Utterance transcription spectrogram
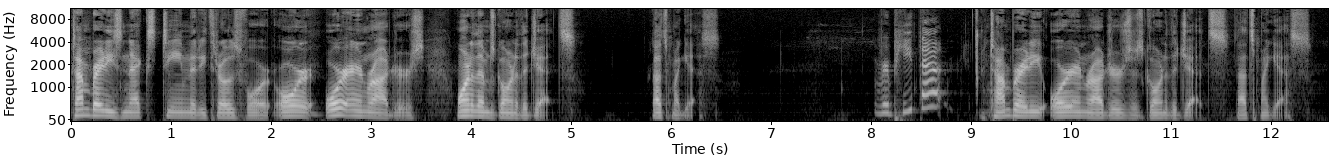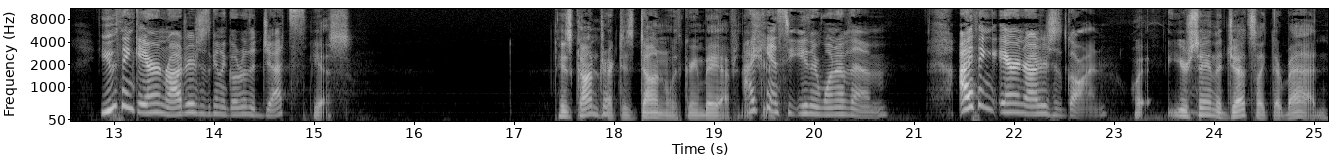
Tom Brady's next team that he throws for, or or Aaron Rodgers, one of them's going to the Jets. That's my guess. Repeat that. Tom Brady or Aaron Rodgers is going to the Jets. That's my guess. You think Aaron Rodgers is gonna go to the Jets? Yes. His contract is done with Green Bay after this I year. can't see either one of them. I think Aaron Rodgers is gone. You're saying the Jets like they're bad.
